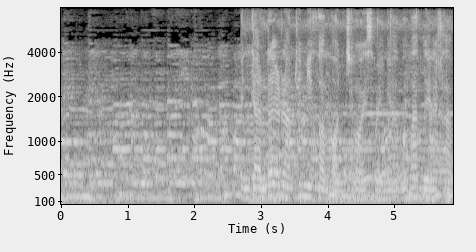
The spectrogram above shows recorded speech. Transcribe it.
เป็น การไร่รำที่มีความอ่อนช้อยสวยงามมากๆเลยนะครับ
